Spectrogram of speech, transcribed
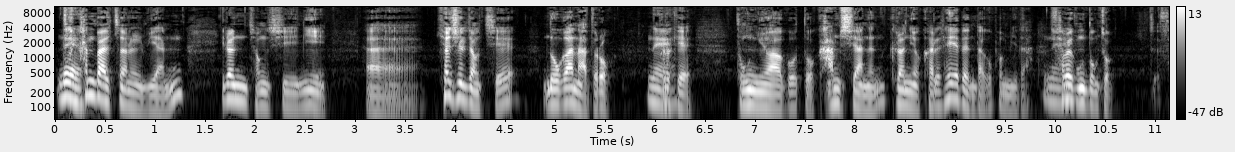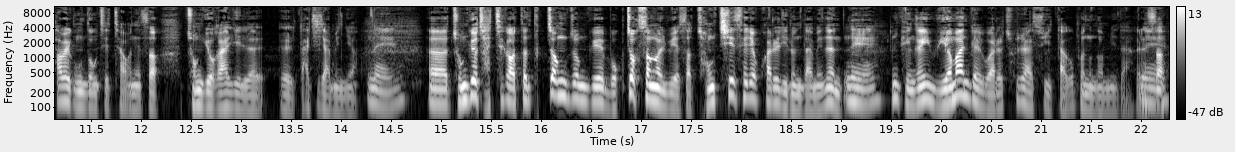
네. 착한 발전을 위한 이런 정신이 에, 현실 정치에 녹아나도록 네. 그렇게 독려하고 또 감시하는 그런 역할을 해야 된다고 봅니다. 네. 사회 공동적 사회 공동체 차원에서 종교가 할 일을 따지자면요. 네. 어, 종교 자체가 어떤 특정 종교의 목적성을 위해서 정치 세력화를 이룬다면은 네. 굉장히 위험한 결과를 초래할 수 있다고 보는 겁니다. 그래서 네.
